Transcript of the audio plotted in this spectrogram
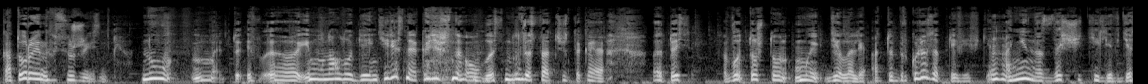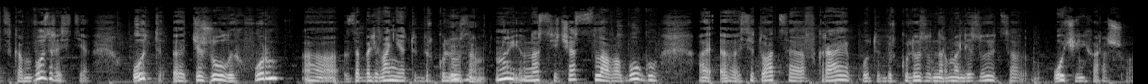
которые на всю жизнь. Ну, э, иммунология интересная, конечно, область, но достаточно такая. Э, то есть вот то, что мы делали от туберкулеза прививки, угу. они нас защитили в детском возрасте от э, тяжелых форм заболевания туберкулезом. Угу. Ну и у нас сейчас, слава богу, э, э, ситуация в крае по туберкулезу нормализуется очень хорошо.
